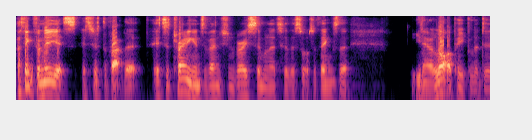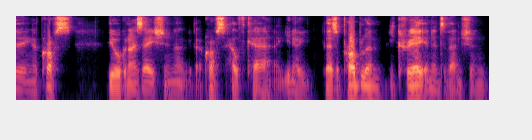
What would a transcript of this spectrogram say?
I think for me, it's it's just the fact that it's a training intervention very similar to the sorts of things that you know a lot of people are doing across the organization across healthcare you know there's a problem you create an intervention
